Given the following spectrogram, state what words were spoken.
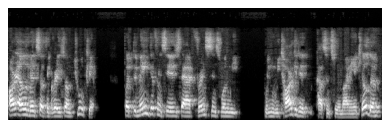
are elements of the gray zone toolkit. But the main difference is that, for instance, when we when we targeted Qasem Soleimani and killed him,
